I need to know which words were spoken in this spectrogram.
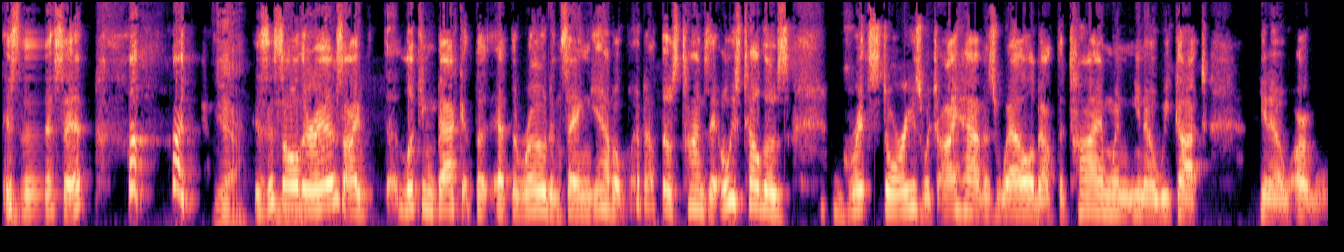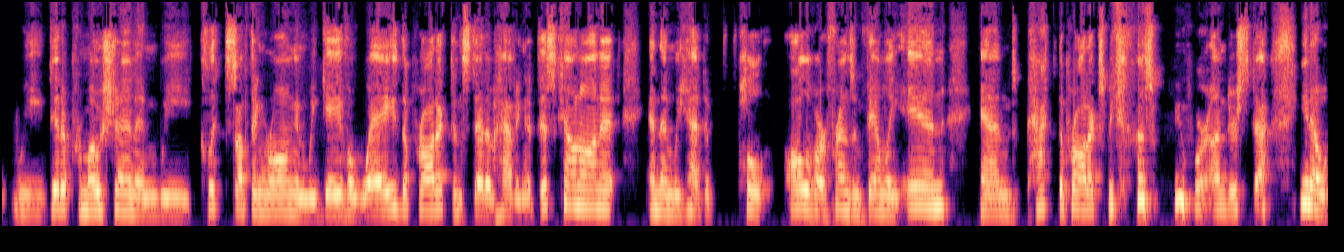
is this it yeah is this all there is i looking back at the at the road and saying yeah but what about those times they always tell those grit stories which i have as well about the time when you know we got you know, our, we did a promotion and we clicked something wrong and we gave away the product instead of having a discount on it. And then we had to pull all of our friends and family in and pack the products because we were understaffed. You know,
